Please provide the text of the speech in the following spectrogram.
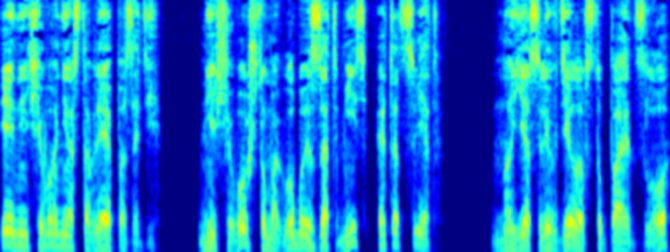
и ничего не оставляя позади. Ничего, что могло бы затмить этот свет. Но если в дело вступает зло,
